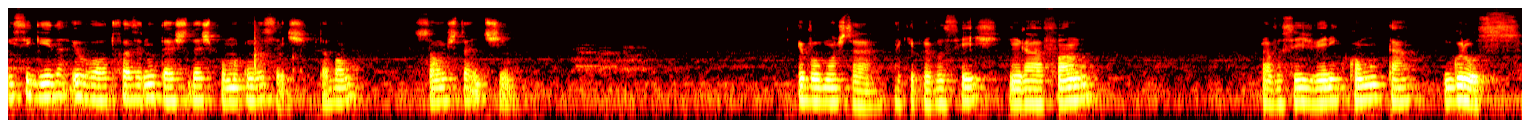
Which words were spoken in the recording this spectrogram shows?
em seguida eu volto fazendo o teste da espuma com vocês, tá bom? Só um instantinho. Eu vou mostrar aqui para vocês, engarrafando, para vocês verem como tá grosso,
